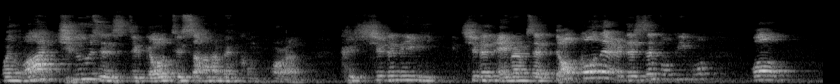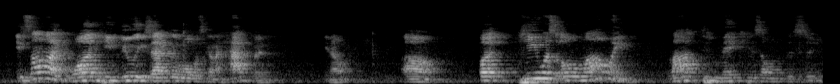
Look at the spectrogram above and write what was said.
when Lot chooses to go to Sodom and Gomorrah, shouldn't he? Shouldn't Abraham said, "Don't go there. They're sinful people." Well, it's not like one he knew exactly what was going to happen, you know, um, but he was allowing Lot to make his own decision,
